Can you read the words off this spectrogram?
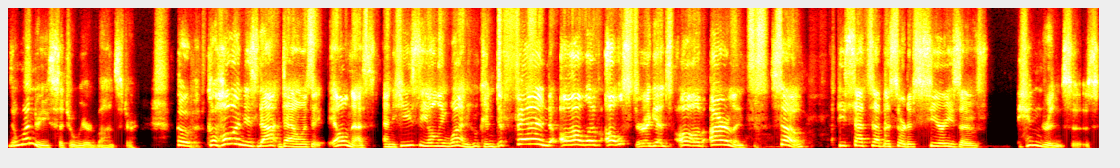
no wonder he's such a weird monster. So Cuchulain is not down with illness, and he's the only one who can defend all of Ulster against all of Ireland. So he sets up a sort of series of hindrances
